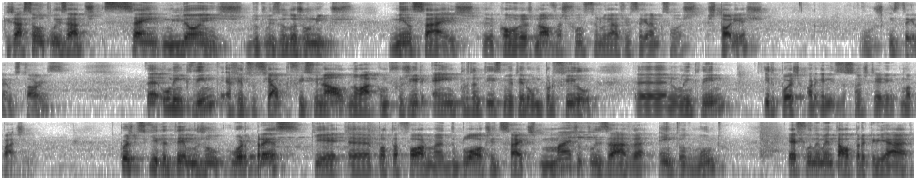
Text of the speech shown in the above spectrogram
que já são utilizados 100 milhões de utilizadores únicos mensais eh, com as novas funcionalidades do Instagram, que são as histórias, os Instagram Stories. O LinkedIn, é a rede social profissional, não há como fugir, é importantíssimo eu ter um perfil no LinkedIn e depois organizações terem uma página. Depois de seguida temos o WordPress, que é a plataforma de blogs e de sites mais utilizada em todo o mundo. É fundamental para criar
